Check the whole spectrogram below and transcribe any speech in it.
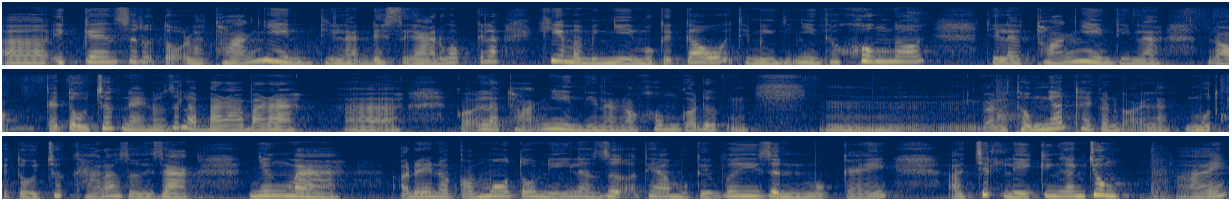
uh, iken suruto là thoáng nhìn thì là desga đúng không? Cái là khi mà mình nhìn một cái câu ấy thì mình chỉ nhìn theo khung thôi. Thì là thoáng nhìn thì là nó cái tổ chức này nó rất là bara bara à, gọi là thoáng nhìn thì là nó không có được um, gọi là thống nhất hay còn gọi là một cái tổ chức khá là rời rạc nhưng mà ở đây nó có mô tô lý là dựa theo một cái vision một cái uh, triết lý kinh doanh chung đấy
